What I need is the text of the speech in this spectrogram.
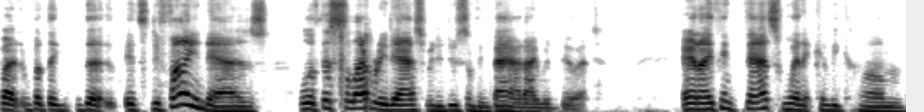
but but the the it's defined as well, if this celebrity asked me to do something bad, I would do it. And I think that's when it can become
